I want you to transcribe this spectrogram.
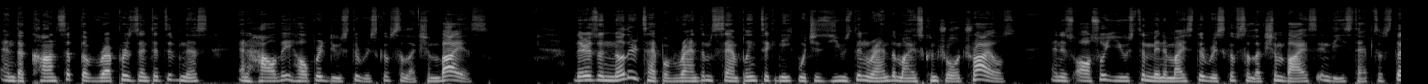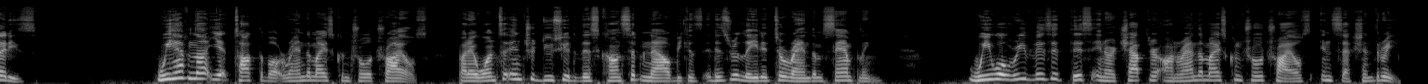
and the concept of representativeness and how they help reduce the risk of selection bias. There is another type of random sampling technique which is used in randomized controlled trials, and is also used to minimize the risk of selection bias in these types of studies. We have not yet talked about randomized controlled trials, but I want to introduce you to this concept now because it is related to random sampling. We will revisit this in our chapter on randomized controlled trials in section 3.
